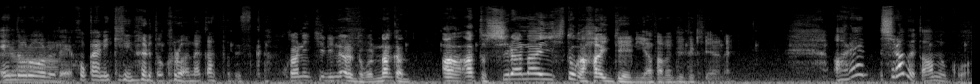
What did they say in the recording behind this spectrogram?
エンドロールで他に気になるところはなかったですか？他に気になるところなんかああと知らない人が背景にやたら出てきたよね。あれ？調べた？向こうは？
